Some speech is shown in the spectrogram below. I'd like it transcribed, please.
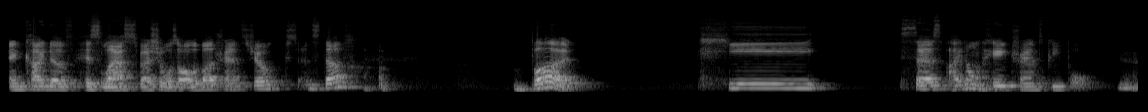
and kind of his last special was all about trans jokes and stuff. But he says, I don't hate trans people. Yeah.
